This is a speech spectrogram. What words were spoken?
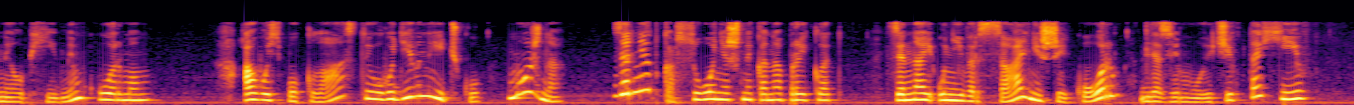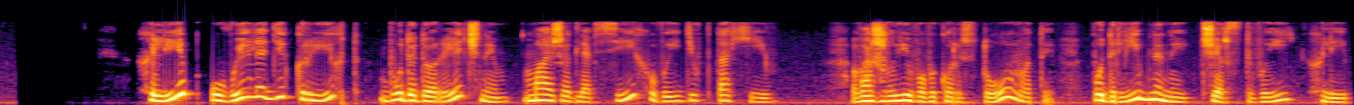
необхідним кормом. А ось покласти у годівничку можна зернятка соняшника, наприклад. Це найуніверсальніший корм для зимуючих птахів. Хліб у вигляді крихт буде доречним майже для всіх видів птахів. Важливо використовувати подрібнений черствий хліб.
